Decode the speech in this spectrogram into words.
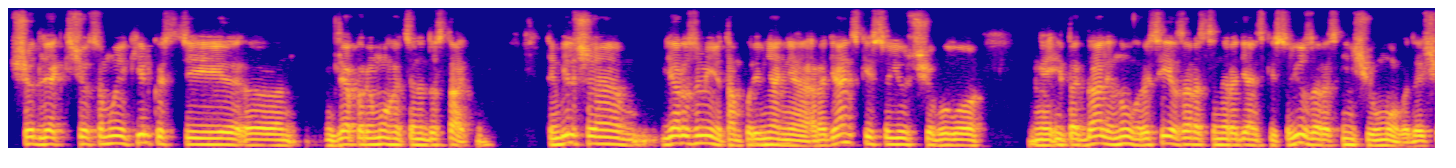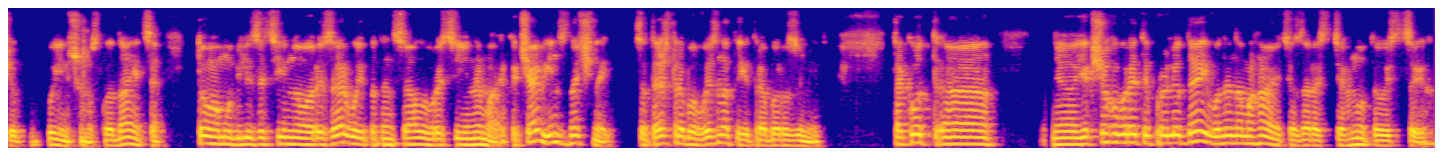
що для що самої кількості е, для перемоги це недостатньо. Тим більше я розумію там порівняння Радянський Союз, що було е, і так далі. Ну, Росія зараз це не Радянський Союз, зараз інші умови, дещо по-іншому складається. Того мобілізаційного резерву і потенціалу в Росії немає. Хоча він значний. Це теж треба визнати і треба розуміти. Так от, е, е, якщо говорити про людей, вони намагаються зараз тягнути ось цих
